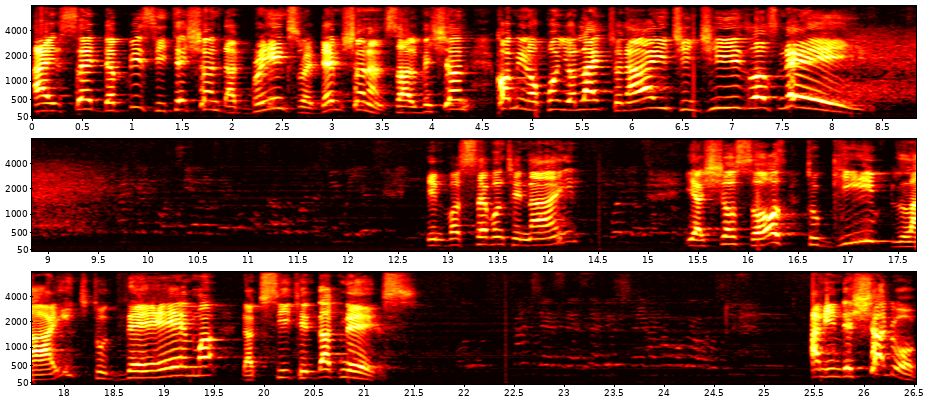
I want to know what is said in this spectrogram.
I said the visitation that brings redemption and salvation coming upon your life tonight in Jesus' name. In verse 79, he assures us to give light to them that sit in darkness. And in the shadow of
